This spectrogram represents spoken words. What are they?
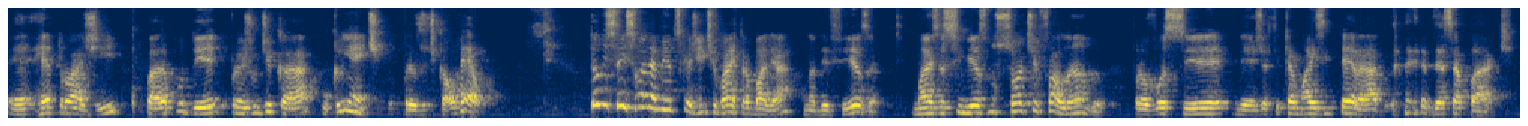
é, retroagir para poder prejudicar o cliente, prejudicar o réu. Então, isso aí são elementos que a gente vai trabalhar na defesa, mas assim mesmo, só te falando para você né, já ficar mais inteirado dessa parte.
